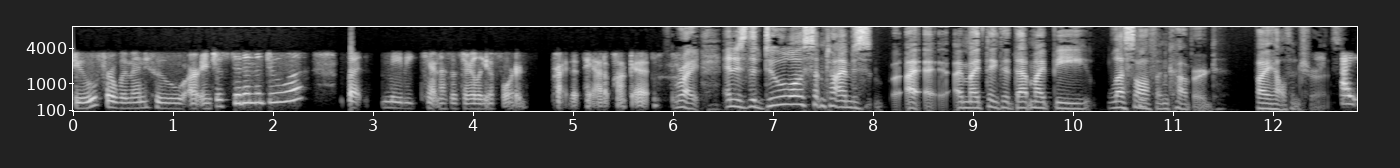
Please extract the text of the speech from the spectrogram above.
too for women who are interested in a doula, but maybe can't necessarily afford private pay out of pocket. Right. And is the doula sometimes, I, I, might think that that might be less often covered by health insurance. I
